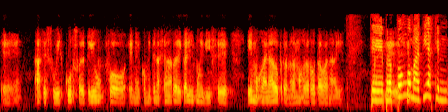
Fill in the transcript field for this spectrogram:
eh, hace su discurso de triunfo en el Comité Nacional de Radicalismo y dice, hemos ganado pero no hemos derrotado a nadie. Te propongo, Matías, que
